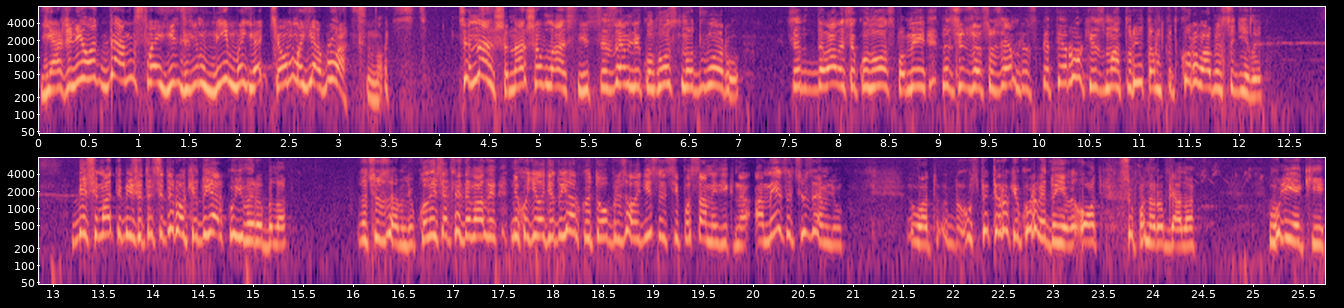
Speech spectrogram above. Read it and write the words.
я ж не віддам свої землі, моя це моя власність. Це наша, наша власність, це землі колгоспного двору. Це давалося колгоспу. Ми на цю, за цю землю з п'яти років з матір'ю там під коровами сиділи. Більше мати більше 30 років дояркою виробила за цю землю. Колись як не давали, не ходила дояркою, то обрізали дійсно ці по самі вікна. А ми за цю землю. От, з п'яти років корови доїли, от, що понаробляла. Гулі які.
